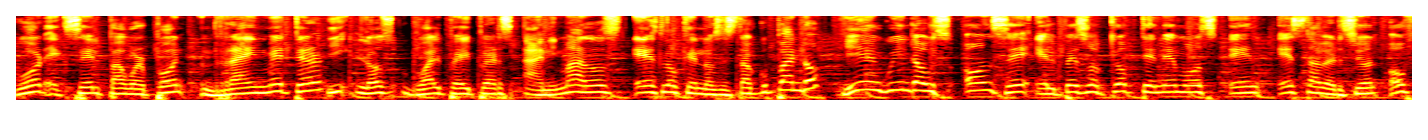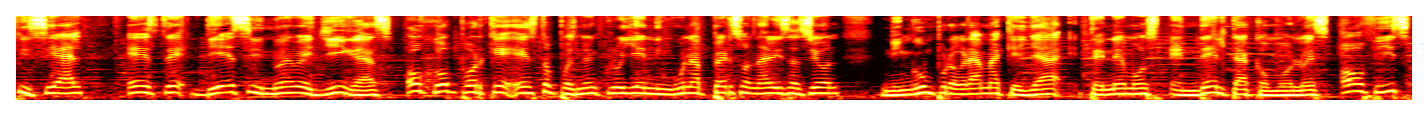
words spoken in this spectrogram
Word, Excel, PowerPoint, Rainmeter y los wallpapers animados es lo que nos está ocupando. Y en Windows 11 el peso que obtenemos en esta versión oficial es de 19 gigas. Ojo porque esto pues no incluye ninguna personalización, ningún programa que ya tenemos en Delta como lo es Office.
